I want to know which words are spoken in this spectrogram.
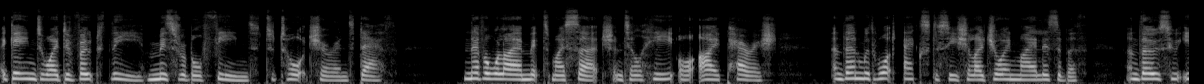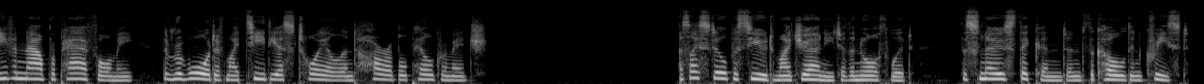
again do I devote thee, miserable fiend, to torture and death. Never will I omit my search until he or I perish, and then with what ecstasy shall I join my Elizabeth, and those who even now prepare for me the reward of my tedious toil and horrible pilgrimage. As I still pursued my journey to the northward, the snows thickened and the cold increased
